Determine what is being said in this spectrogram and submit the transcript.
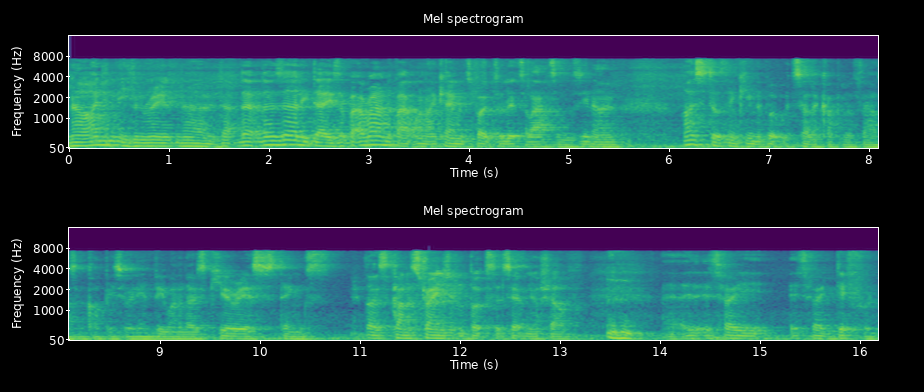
No, I didn't even really know. That, that, those early days, around about when I came and spoke to Little Atoms, you know, I was still thinking the book would sell a couple of thousand copies really and be one of those curious things, those kind of strange little books that sit on your shelf. Mm-hmm. Uh, it's very, it's very different.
